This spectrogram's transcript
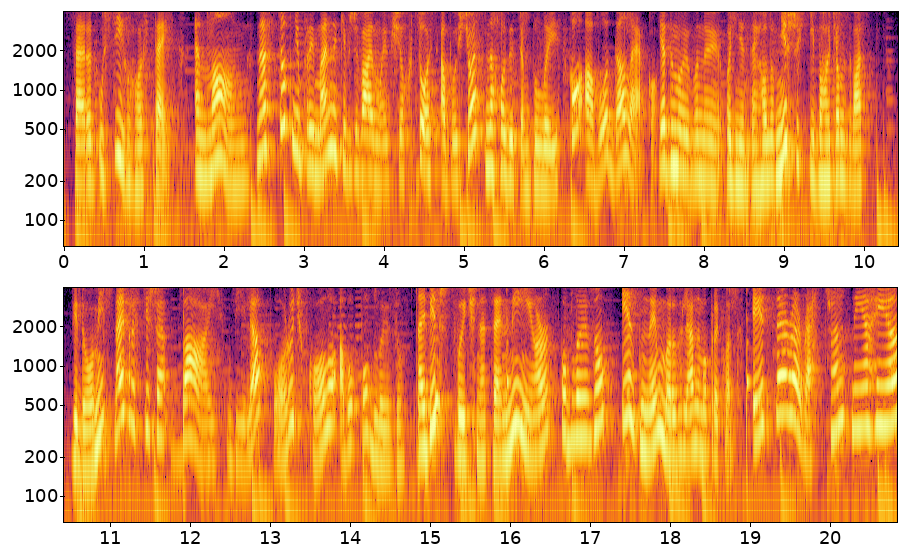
Серед усіх гостей. Among. Наступні прийменники вживаємо, якщо хтось або щось знаходиться близько або далеко. Я думаю, вони одні з найголовніших і багатьом з вас. Відомі найпростіше by – біля, поруч, коло або поблизу. Найбільш звичне це near поблизу, і з ним ми розглянемо приклад. Is there a restaurant near here?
